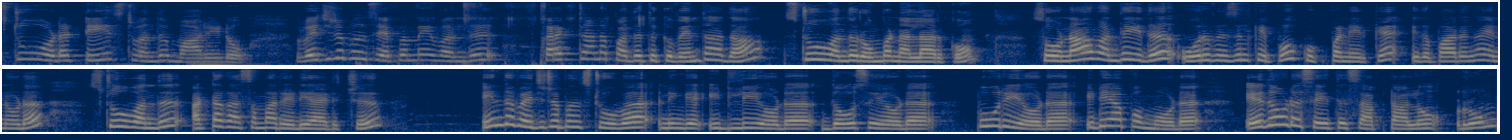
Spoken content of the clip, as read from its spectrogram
ஸ்டூவோட டேஸ்ட் வந்து மாறிடும். வெஜிடபிள்ஸ் எப்பவுமே வந்து கரெக்டான பதத்துக்கு வெந்தாதான் ஸ்டூ வந்து ரொம்ப நல்லா இருக்கும் ஸோ நான் வந்து இதை ஒரு விசிலுக்கு இப்போது குக் பண்ணியிருக்கேன் இதை பாருங்கள் என்னோட ஸ்டூ வந்து அட்டகாசமாக ரெடி ஆயிடுச்சு. இந்த வெஜிடபிள் ஸ்டூவை நீங்கள் இட்லியோட தோசையோட பூரியோட இடியாப்பமோட எதோட சேர்த்து சாப்பிட்டாலும் ரொம்ப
